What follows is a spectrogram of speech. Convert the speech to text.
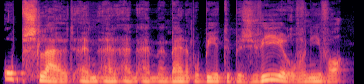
opsluit en, en, en en bijna probeert te bezweren, of in ieder geval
